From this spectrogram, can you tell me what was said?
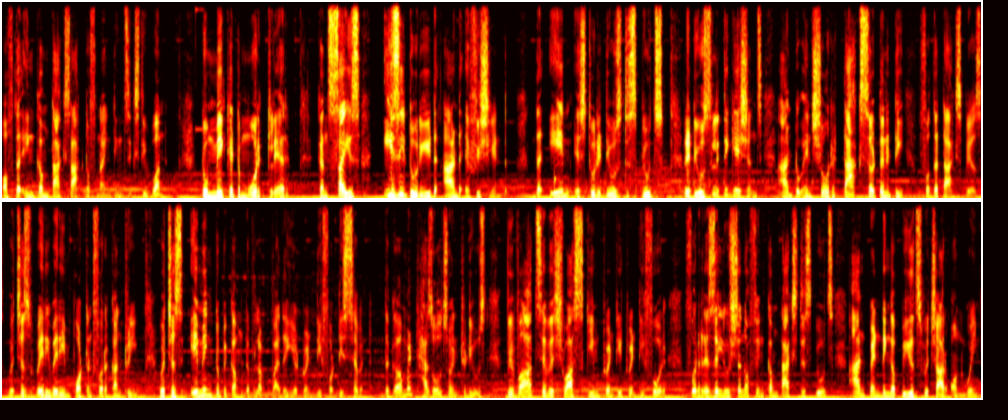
of the Income Tax Act of 1961 to make it more clear, concise, easy to read, and efficient. The aim is to reduce disputes, reduce litigations, and to ensure tax certainty for the taxpayers, which is very, very important for a country which is aiming to become developed by the year 2047. The government has also introduced Vivad Se Vishwas Scheme 2024 for resolution of income tax disputes and pending appeals which are ongoing.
